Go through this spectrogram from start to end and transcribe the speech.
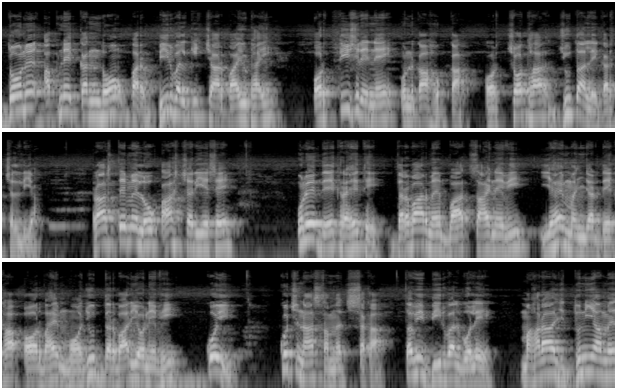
दोनों अपने कंधों पर बीरबल की चारपाई उठाई और तीसरे ने उनका हुक्का और चौथा जूता लेकर चल दिया। रास्ते में लोग आश्चर्य से उन्हें देख रहे थे। दरबार में बादशाह ने भी यह मंजर देखा और वह मौजूद दरबारियों ने भी कोई कुछ ना समझ सका। तभी बीरबल बोले, महाराज, दुनिया में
